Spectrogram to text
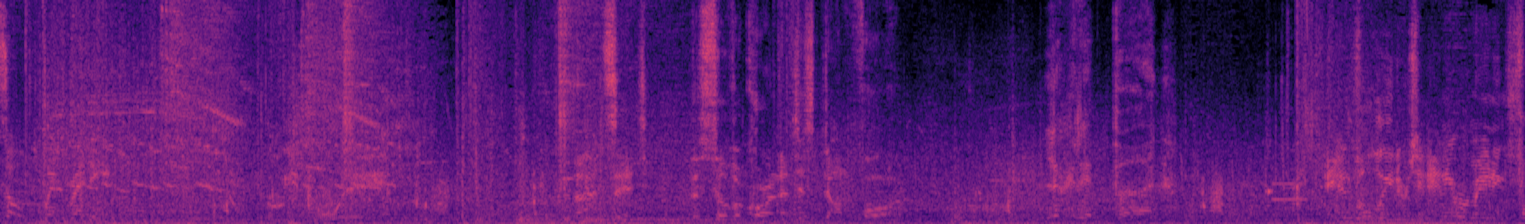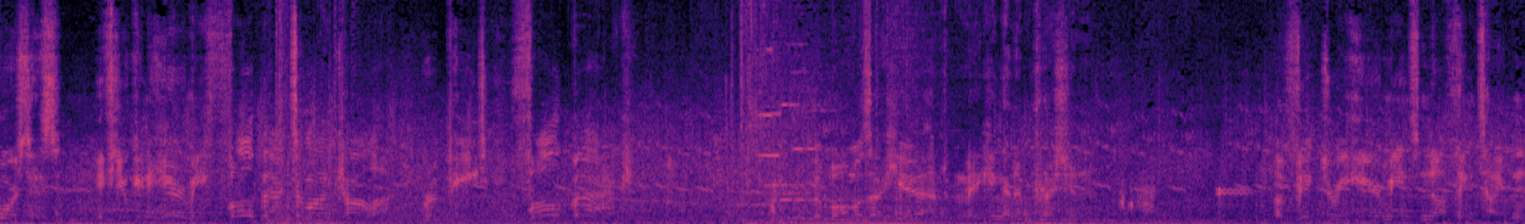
Assault when ready. That's it. The Silver Coronet is done for. Look at it burn. Anvil leaders and any remaining forces. If you can hear me, fall back to Mon Cala. Repeat, fall back. The bombers are here and making an impression. A victory here means nothing, Titan.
